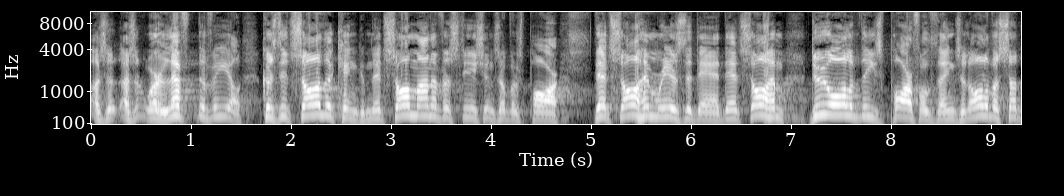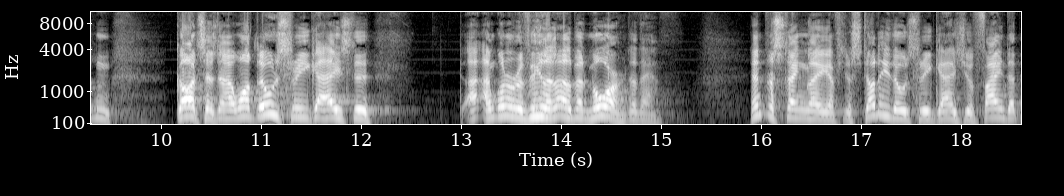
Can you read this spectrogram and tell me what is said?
as it, as it were, lift the veil. Because they saw the kingdom. They saw manifestations of his power. They saw him raise the dead. They saw him do all of these powerful things. And all of a sudden, God says, Now I want those three guys to, I'm going to reveal a little bit more to them. Interestingly, if you study those three guys, you'll find that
